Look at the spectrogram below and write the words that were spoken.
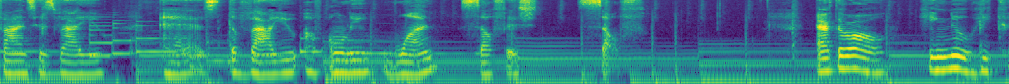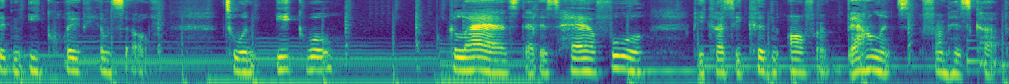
finds his value as the value of only one selfish self. After all, he knew he couldn't equate himself to an equal glass that is half full because he couldn't offer balance from his cup.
